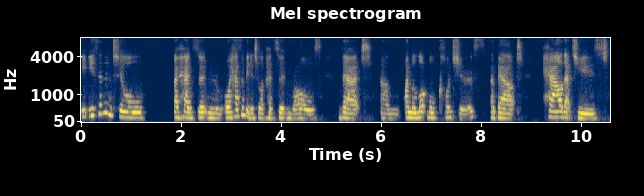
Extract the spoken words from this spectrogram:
it isn't until i've had certain or it hasn't been until i've had certain roles that um, I'm a lot more conscious about how that's used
